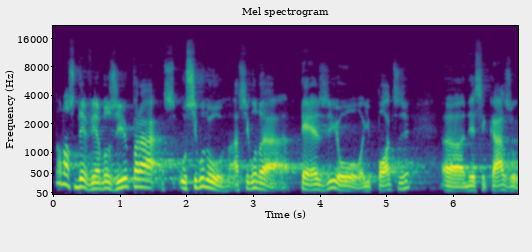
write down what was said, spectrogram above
Então, nós devemos ir para o segundo, a segunda tese ou hipótese, uh, nesse caso,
